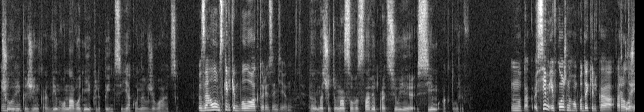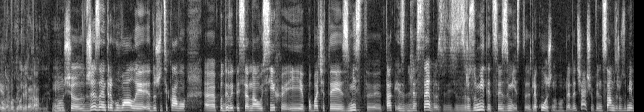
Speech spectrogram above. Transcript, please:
Чоловік і жінка, він, вона в одній клітинці. Як вони вживаються? Загалом скільки було акторів задіяно? Е, Значить, у нас у виставі працює сім акторів. Ну так, сім і в кожного по декілька ролей виходить декілька так. ролей. Ну що вже заінтригували. Дуже цікаво е, подивитися на усіх і побачити зміст, е, так і для себе зрозуміти цей зміст для кожного глядача, щоб він сам зрозумів,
